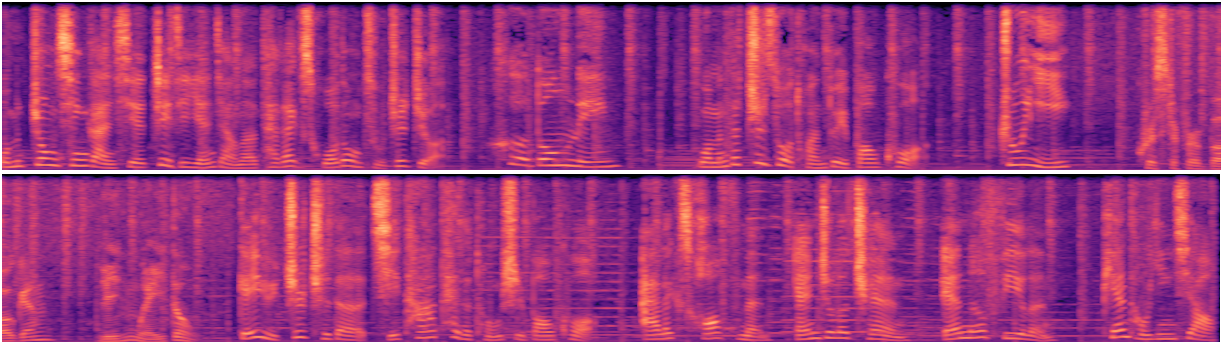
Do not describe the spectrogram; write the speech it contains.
我们衷心感谢这集演讲的 TEDx 活动组织者贺东林。我们的制作团队包括朱怡、Christopher Bogan、林维栋。给予支持的其他 TED 同事包括 Alex Hoffman、Angela Chen、Anna Phelan。片头音效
